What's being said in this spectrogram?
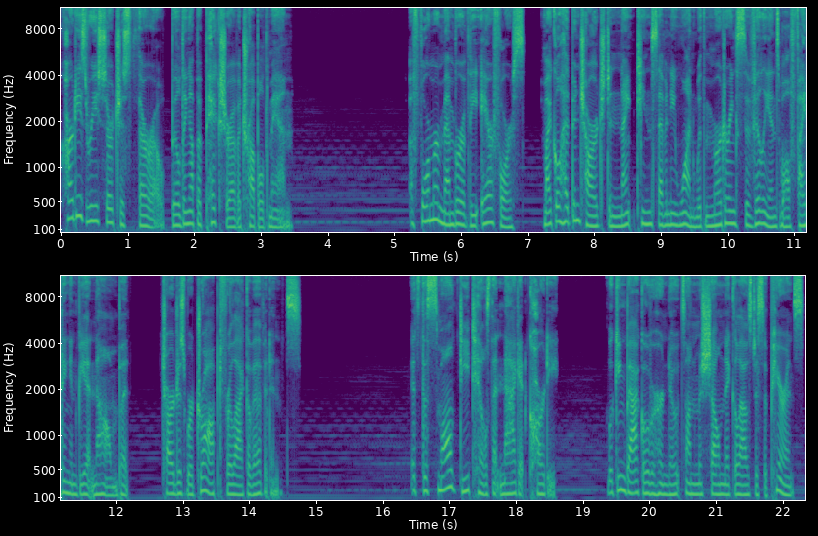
Carty's research is thorough, building up a picture of a troubled man. A former member of the Air Force, Michael had been charged in 1971 with murdering civilians while fighting in Vietnam, but charges were dropped for lack of evidence. It's the small details that nag at Carty. Looking back over her notes on Michelle Nicolaou's disappearance,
